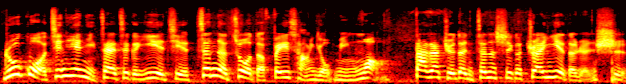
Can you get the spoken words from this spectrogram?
如果今天你在这个业界真的做得非常有名望。大家觉得你真的是一个专业的人士，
